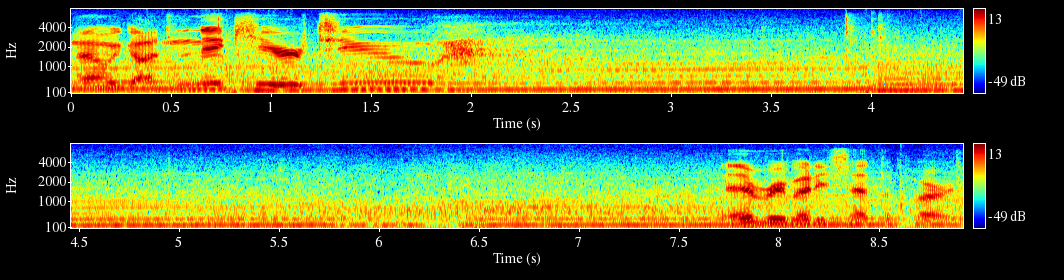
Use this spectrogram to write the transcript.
Now we got Nick here too. Everybody's at the party.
